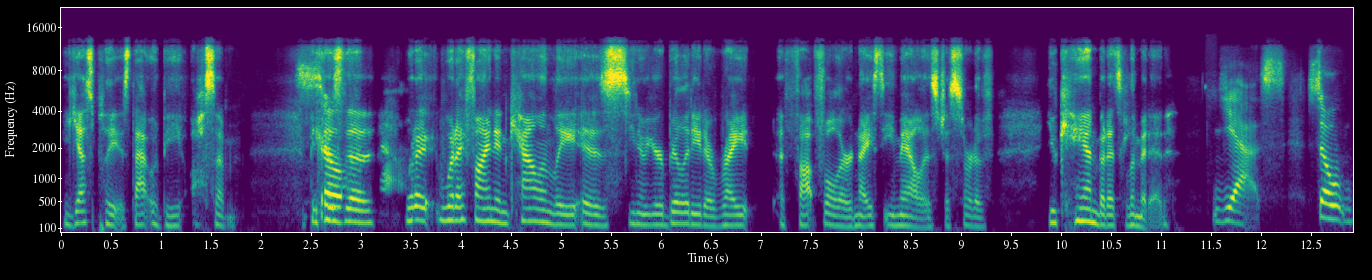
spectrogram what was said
Yes, please. That would be awesome because so, the yeah. what i what i find in calendly is you know your ability to write a thoughtful or nice email is just sort of you can but it's limited. Yes. So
